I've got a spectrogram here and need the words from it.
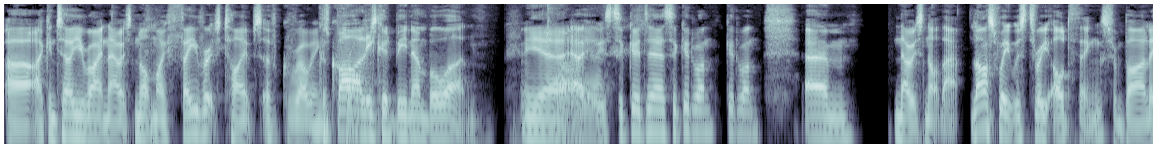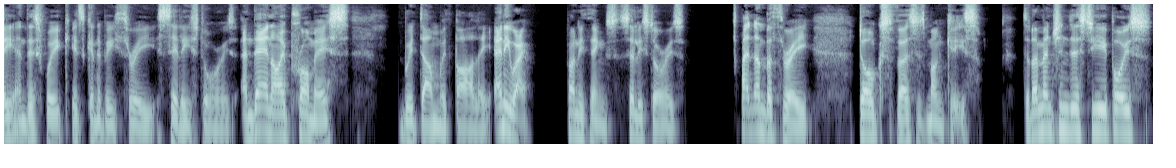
Uh, I can tell you right now, it's not my favorite types of growing. Because barley could be number one. Yeah, oh, yeah, it's a good. Yeah, it's a good one. Good one. Um, no, it's not that. Last week was three odd things from Bali, and this week it's going to be three silly stories. And then I promise we're done with Bali. Anyway, funny things, silly stories. At number three, dogs versus monkeys. Did I mention this to you boys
